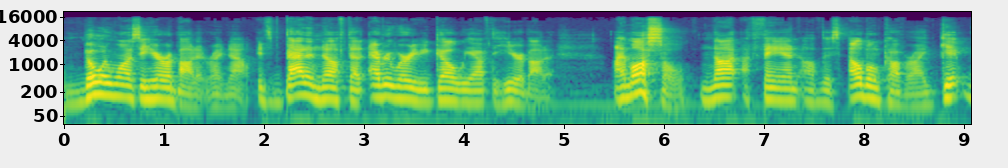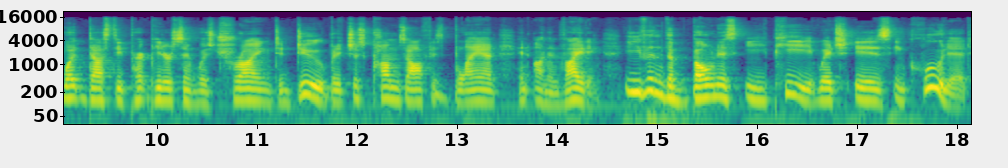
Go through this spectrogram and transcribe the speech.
No one wants to hear about it right now. It's bad enough that everywhere we go, we have to hear about it. I'm also not a fan of this album cover. I get what Dusty Peterson was trying to do, but it just comes off as bland and uninviting. Even the bonus EP, which is included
